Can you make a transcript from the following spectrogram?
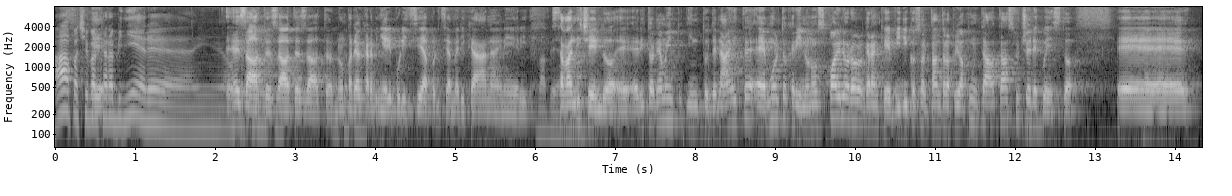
Ah, faceva il Eh, carabiniere. in- ho Esatto, capito. esatto, esatto. Non parliamo carabinieri, polizia, polizia americana e neri. Stavano dicendo, eh, ritorniamo in- into the night, è molto carino, non spoilerò granché, vi dico soltanto la prima puntata, succede questo. Eh,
